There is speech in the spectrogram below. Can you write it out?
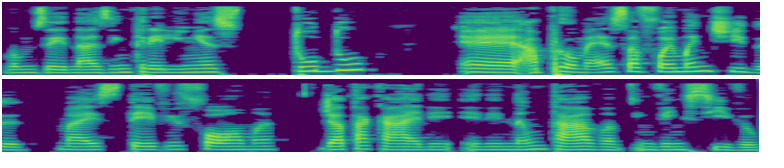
vamos dizer, nas entrelinhas, tudo, é, a promessa foi mantida, mas teve forma de atacar, ele, ele não estava invencível.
